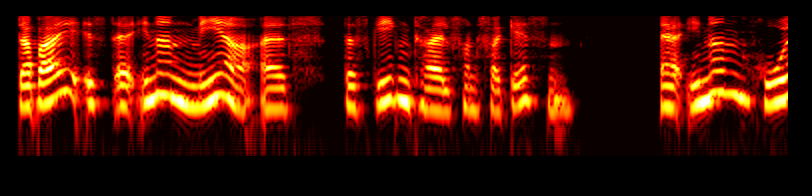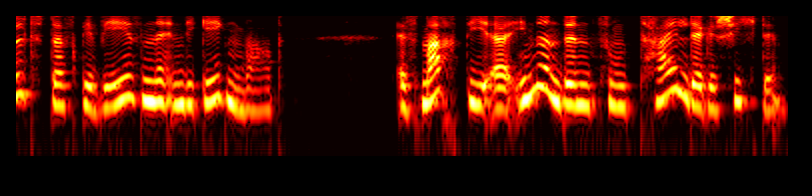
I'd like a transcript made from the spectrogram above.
Dabei ist Erinnern mehr als das Gegenteil von Vergessen. Erinnern holt das Gewesene in die Gegenwart. Es macht die Erinnernden zum Teil der Geschichte.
